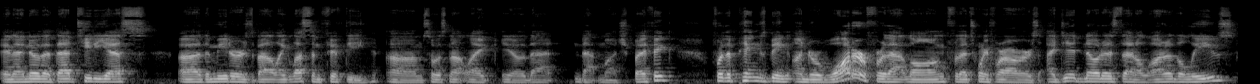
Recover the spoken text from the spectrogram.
And I know that that TDS, uh, the meter is about like less than 50. Um, so it's not like, you know, that, that much. But I think for the pings being underwater for that long, for that 24 hours, I did notice that a lot of the leaves,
